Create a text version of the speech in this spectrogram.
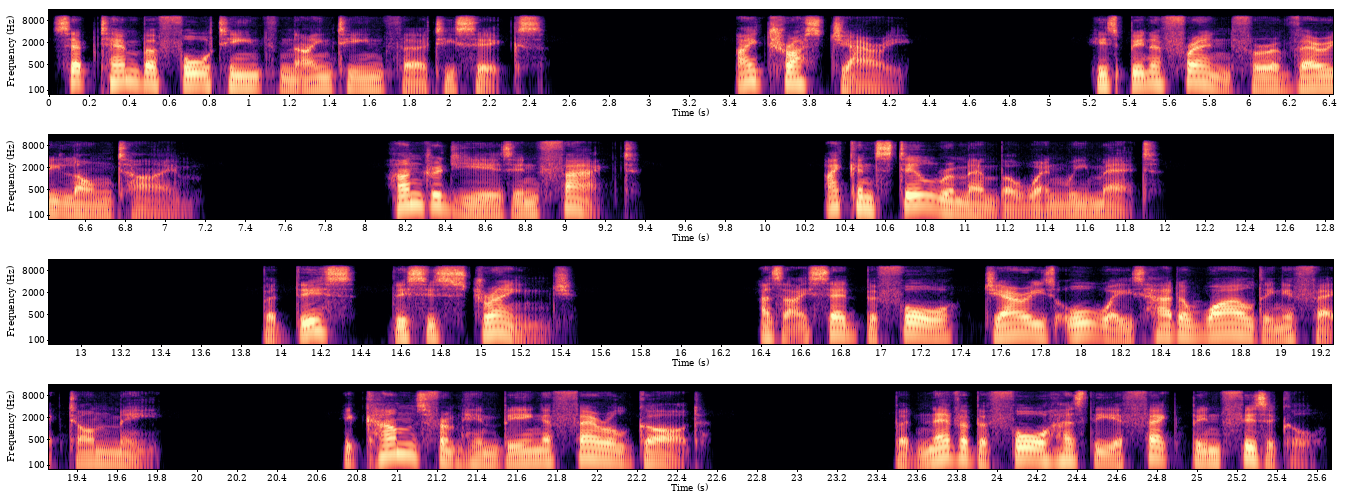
September 14, 1936. I trust Jerry. He's been a friend for a very long time. Hundred years in fact. I can still remember when we met. But this, this is strange. As I said before, Jerry's always had a wilding effect on me. It comes from him being a feral god. But never before has the effect been physical.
